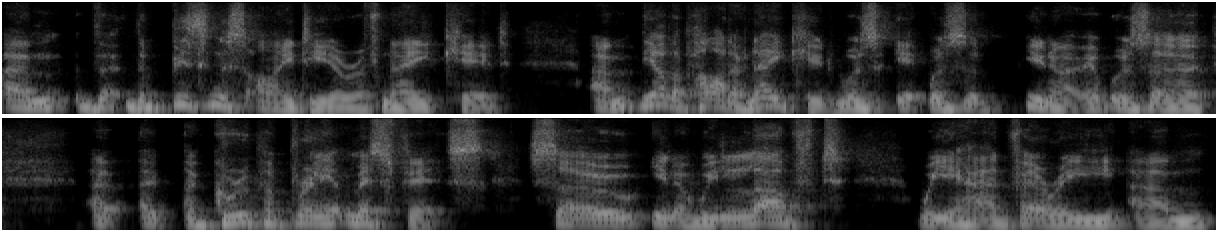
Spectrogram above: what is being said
um, the, the business idea of Naked. Um, the other part of Naked was it was a, you know, it was a, a, a group of brilliant misfits. So, you know, we loved, we had very um,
